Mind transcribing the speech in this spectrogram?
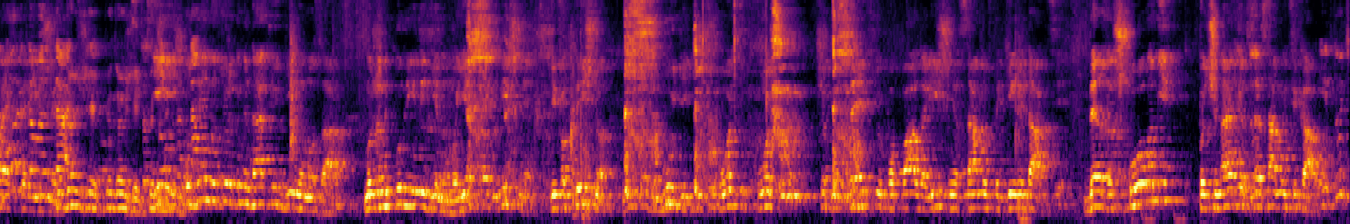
проекти рішення. рекомендації. Підождіть, підождіть, І Стосовно куди там- ми цю рекомендацію дінемо зараз? Ми вже нікуди її не дінемо. Є проект рішення, і фактично ви в будь-який спосіб хочете, щоб на сесію попало рішення саме в такій редакції, де за школами починається все саме цікаве. Ідуть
